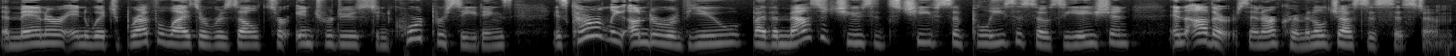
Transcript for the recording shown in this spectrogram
the manner in which breathalyzer results are introduced in court proceedings is currently under review by the Massachusetts Chiefs of Police Association and others in our criminal justice system.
